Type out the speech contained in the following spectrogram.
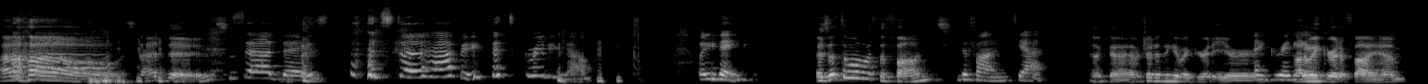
Oh, sad days. Sad Days. Instead of happy, it's gritty now. what do you think? Is that the one with the Fonz? The Fonz, yeah. Okay, I'm trying to think of a grittier. A grittier. How do we grittify him?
